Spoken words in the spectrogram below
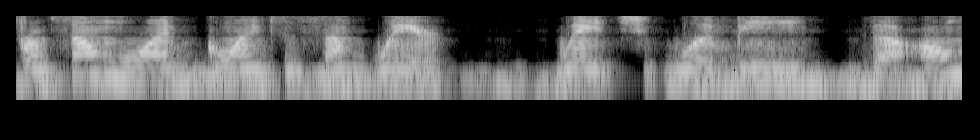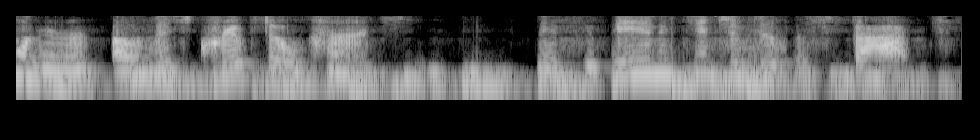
from someone going to somewhere which would be the owner of this cryptocurrency. If you're paying attention to the stocks,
